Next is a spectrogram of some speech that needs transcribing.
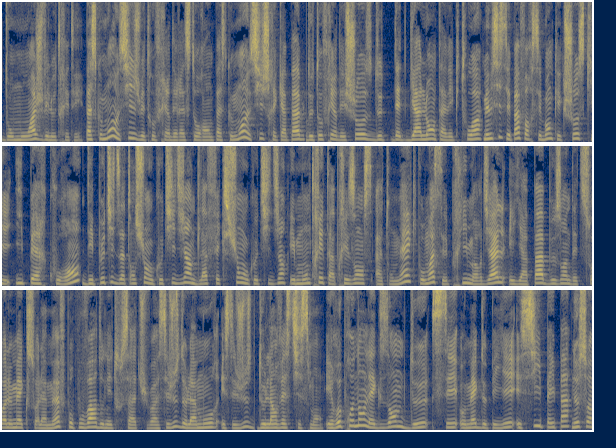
dont moi je vais le traiter. Parce que moi aussi je vais t'offrir des restaurants, parce que moi aussi je serai capable de t'offrir des choses, d'être galante avec toi, même si c'est pas forcément quelque chose qui est hyper courant, des petites attentions au quotidien, de l'affection au quotidien et montrer ta présence à ton mec, pour moi c'est primordial et il n'y a pas besoin d'être soit le mec soit la meuf pour pouvoir donner tout ça, tu vois. C'est juste de l'amour et c'est juste de l'investissement. Et reprenant l'exemple de c'est au mec de payer et s'il paye pas, ne sois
